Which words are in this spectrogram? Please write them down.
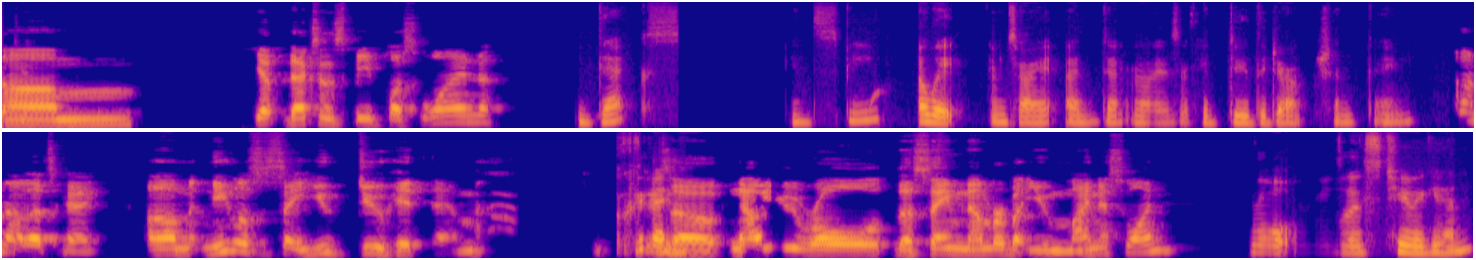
um yep dex and speed plus one Dex and speed. Oh wait, I'm sorry. I didn't realize I could do the junction thing. oh no that's okay um needless to say you do hit them Okay. So now you roll the same number, but you minus one, roll those two again.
